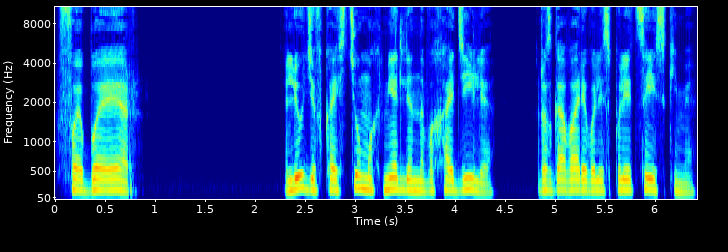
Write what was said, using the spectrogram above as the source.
«ФБР». Люди в костюмах медленно выходили, разговаривали с полицейскими.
